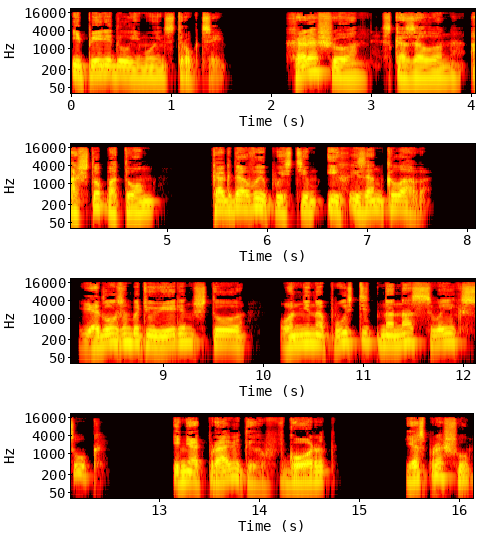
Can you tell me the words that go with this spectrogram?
и передал ему инструкции. «Хорошо», — сказал он, — «а что потом, когда выпустим их из анклава? Я должен быть уверен, что он не напустит на нас своих сук и не отправит их в город. Я спрошу,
